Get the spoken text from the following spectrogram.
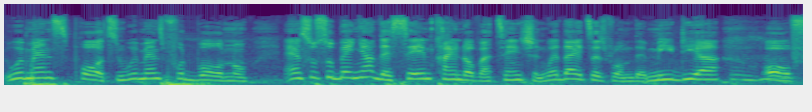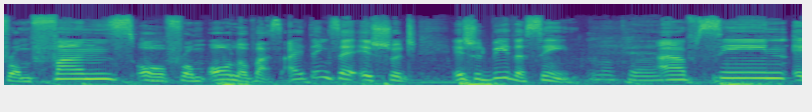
women's sports, women's football, no, and so so the same kind of attention, whether it is from the media mm-hmm. or from fans or from all of us. I think that it should it should be the same. Okay. I've seen a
